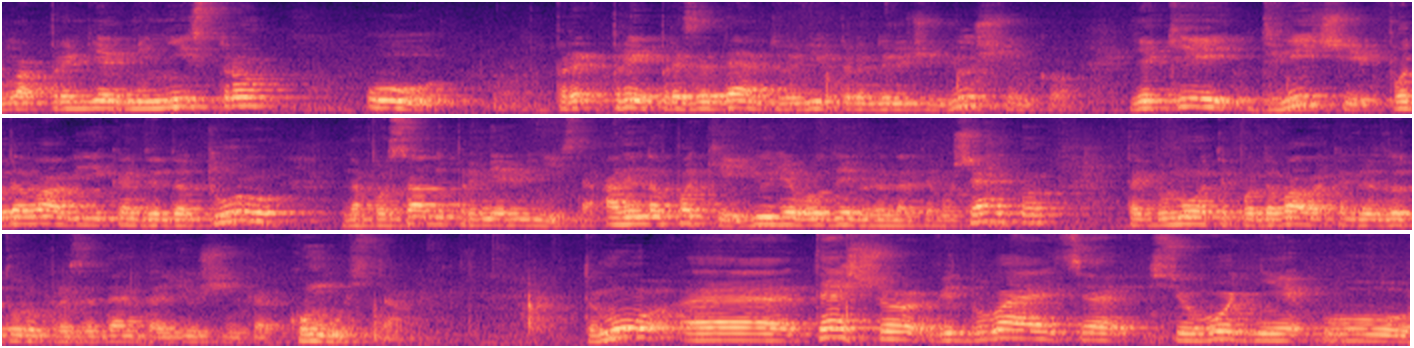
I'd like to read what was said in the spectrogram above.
була прем'єр-міністром у при президенту Віктору Андрійовичу Ющенко, який двічі подавав її кандидатуру на посаду прем'єр-міністра, а не навпаки, Юлія Володимирівна Тимошенко, так би мовити, подавала кандидатуру президента Ющенка комусь там. Тому е, те, що відбувається сьогодні у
